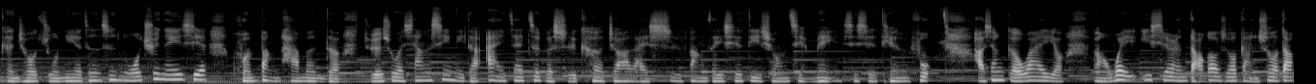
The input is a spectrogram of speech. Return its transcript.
恳求主，你也真的是挪去那一些捆绑他们的。主耶稣，我相信你的爱在这个时刻就要来释放这一些弟兄姐妹。谢谢天父，好像格外有嗯为一些人祷告的时候感受到。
